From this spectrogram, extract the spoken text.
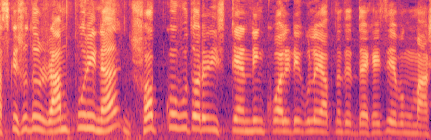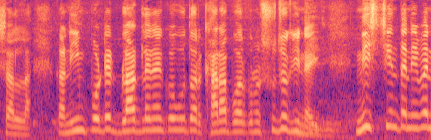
আজকে শুধু রামপুরি না সব কবুতরের স্ট্যান্ডিং কোয়ালিটিগুলোই আপনাদের দেখাইছি এবং মাশাল্লাহ কারণ ইম্পোর্টেড ব্লাড লাইনের কবুতর খারাপ হওয়ার কোনো সুযোগই নাই। নিশ্চিন্তে নেবেন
